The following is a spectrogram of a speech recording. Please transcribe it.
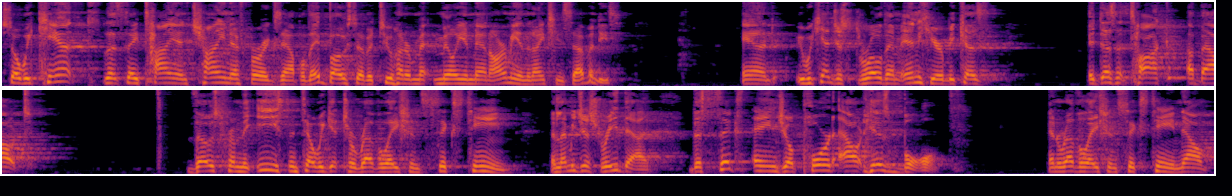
So we can't, let's say, tie in China, for example. They boast of a 200 million man army in the 1970s. And we can't just throw them in here because it doesn't talk about those from the east until we get to Revelation 16. And let me just read that the sixth angel poured out his bowl in Revelation 16. Now,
